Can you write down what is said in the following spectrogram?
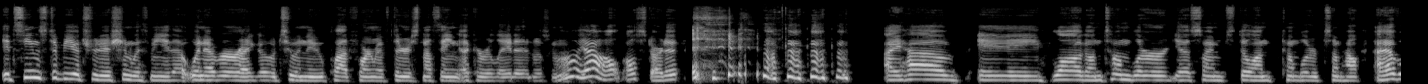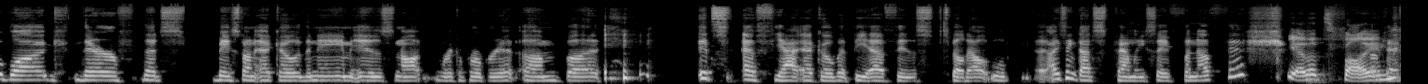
it seems to be a tradition with me that whenever I go to a new platform, if there's nothing Ecco related, I was oh yeah, I'll, I'll start it. I have a blog on Tumblr. Yes, I'm still on Tumblr somehow. I have a blog there that's based on Ecco. The name is not work appropriate, um, but it's F, yeah, Ecco, but the F is spelled out. Well, I think that's family safe enough ish. Yeah, that's fine. Okay.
